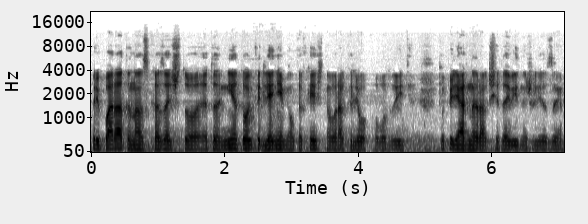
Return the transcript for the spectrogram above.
препарат, и надо сказать, что это не только для немелкоклеточного рака легкого. Вот видите, папиллярный рак щитовидной железы,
